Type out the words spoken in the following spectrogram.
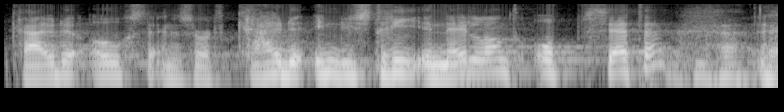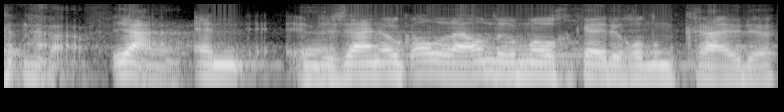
kruiden oogsten en een soort kruidenindustrie in Nederland opzetten? Ja, gaaf. Ja, en, en Ja. er zijn ook allerlei andere mogelijkheden rondom kruiden.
